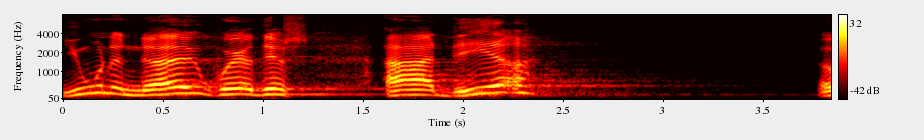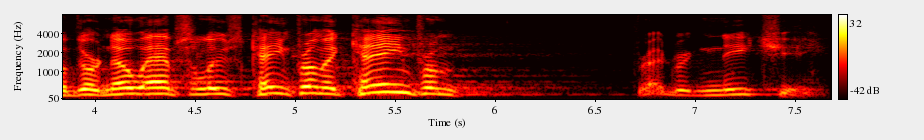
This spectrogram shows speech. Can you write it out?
You want to know where this idea of there are no absolutes came from? It came from Frederick Nietzsche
